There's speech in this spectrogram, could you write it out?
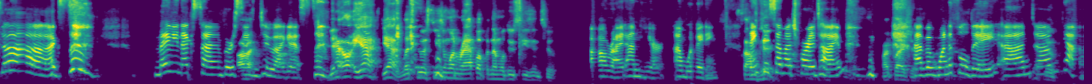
sucks. Maybe next time for season right. two, I guess. yeah, yeah, yeah. Let's do a season one wrap up, and then we'll do season two all right, I'm here. I'm waiting. Sounds Thank good. you so much for your time. My pleasure. Have a wonderful day. And um, yeah.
